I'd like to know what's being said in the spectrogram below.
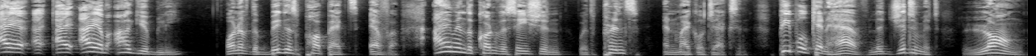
I I I, am arguably one of the biggest pop acts ever. I am in the conversation with Prince and Michael Jackson. People can have legitimate, long,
